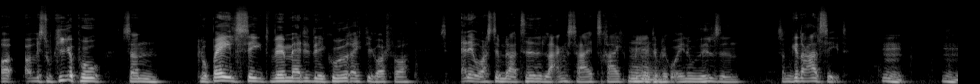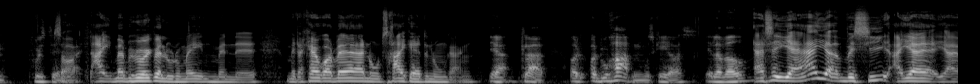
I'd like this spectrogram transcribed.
Og, og hvis du kigger på sådan globalt set, hvem er det, det er gået rigtig godt for, så er det jo også dem, der har taget det lange seje træk, mere Mm. end dem, der går ind og ud hele tiden. Sådan generelt set. Mm. Mm. Fuldstændig. Så nej, man behøver ikke være ludoman, men, øh, men der kan jo godt være nogle træk af det nogle gange. Ja, klart. Og, og du har den måske også, eller hvad? Altså ja, jeg vil sige, ej, jeg, jeg,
